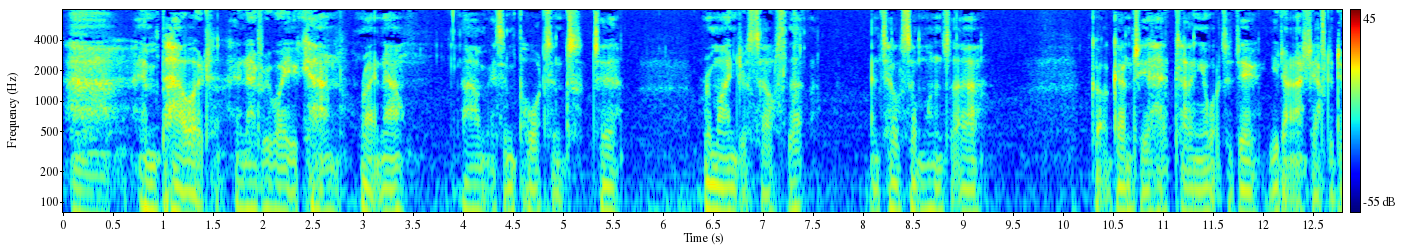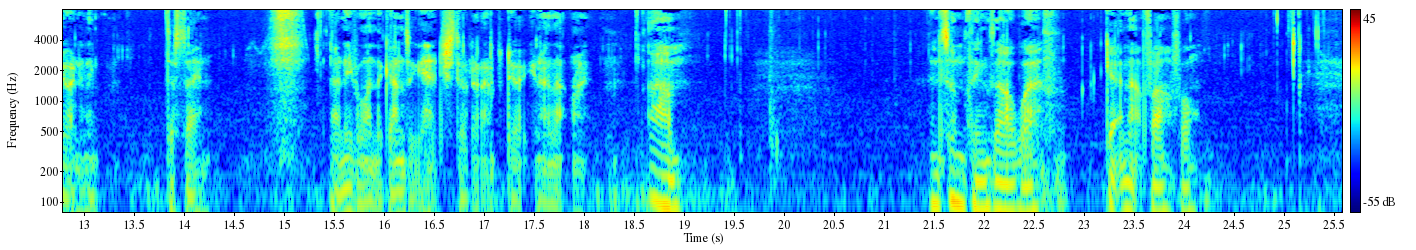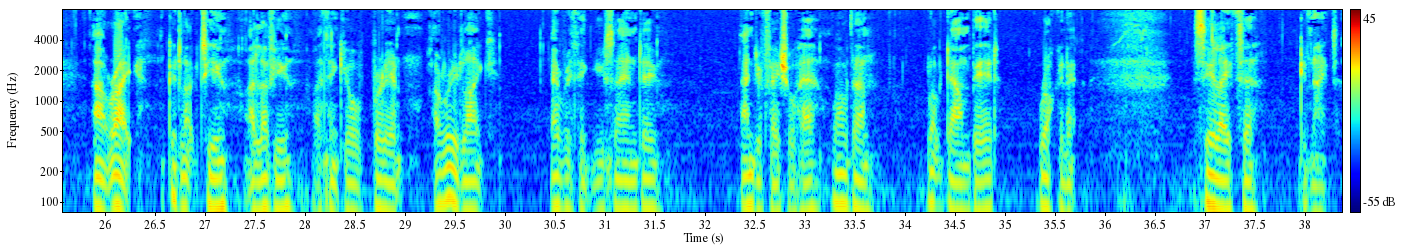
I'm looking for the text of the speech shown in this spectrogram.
empowered in every way you can right now. Um, it's important to remind yourself that until someone's uh, got a gun to your head telling you what to do, you don't actually have to do anything. Just saying. And even when the gun's at your head, you still don't have to do it. You know that, right? Um, and some things are worth getting that far for. Outright, good luck to you. I love you. I think you're brilliant. I really like everything you say and do. And your facial hair. Well done. Lockdown beard. Rocking it. See you later. Good night.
